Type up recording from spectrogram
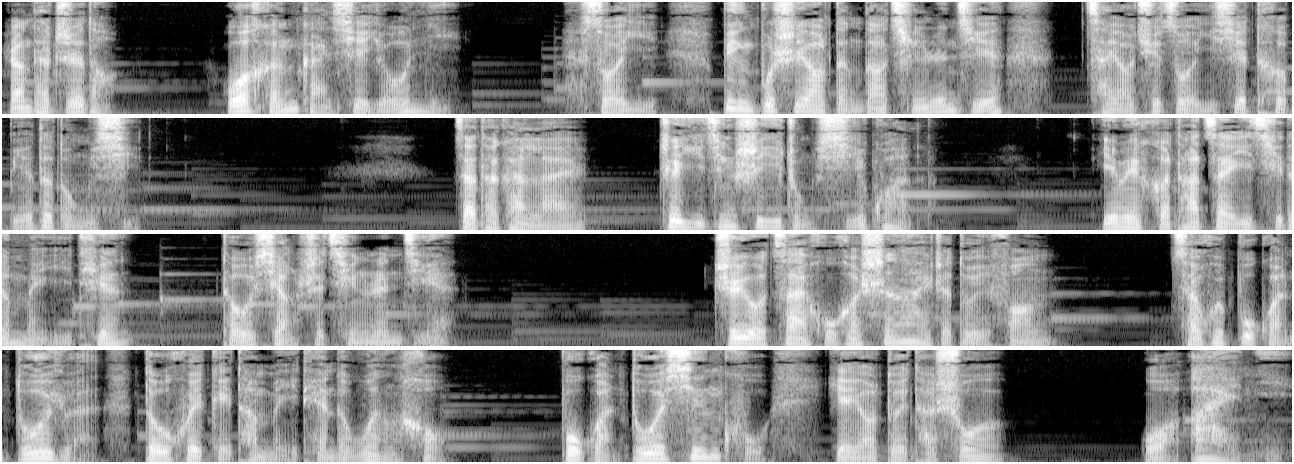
让他知道我很感谢有你，所以并不是要等到情人节。才要去做一些特别的东西。在他看来，这已经是一种习惯了，因为和他在一起的每一天，都像是情人节。只有在乎和深爱着对方，才会不管多远都会给他每天的问候，不管多辛苦也要对他说：“我爱你。”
